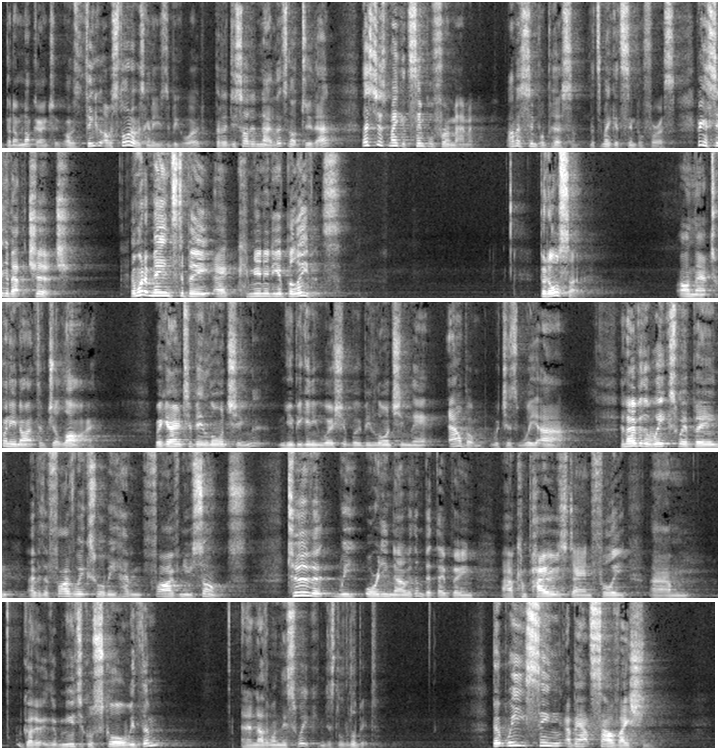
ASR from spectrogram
but I'm not going to. I was, think, I was thought I was going to use a big word, but I decided no, let's not do that. Let's just make it simple for a moment. I'm a simple person. Let's make it simple for us. We're going to sing about the church and what it means to be a community of believers. But also, on that 29th of July, we're going to be launching, New Beginning Worship We'll be launching their album, which is We Are. And over the weeks, we've been, over the five weeks, we'll be having five new songs. Two of it we already know them, but they've been uh, composed and fully um, got a, a musical score with them and another one this week in just a little bit. But we sing about salvation.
